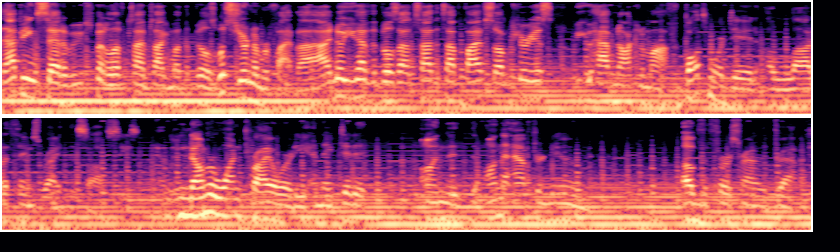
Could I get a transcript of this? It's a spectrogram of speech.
That being said, we've spent enough time talking about the Bills. What's your number five? Uh, I know you have the Bills outside the top five, so I'm curious who you have knocking them off. Baltimore did a lot of things right this offseason. Number one priority, and they did it on the on the afternoon of the first round of the draft.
